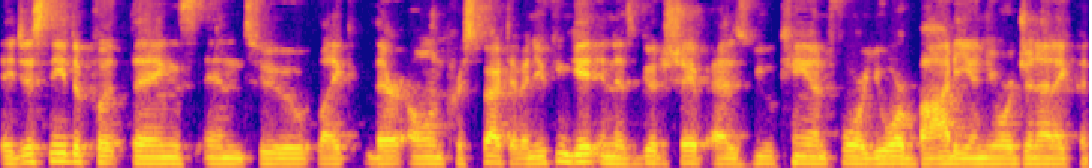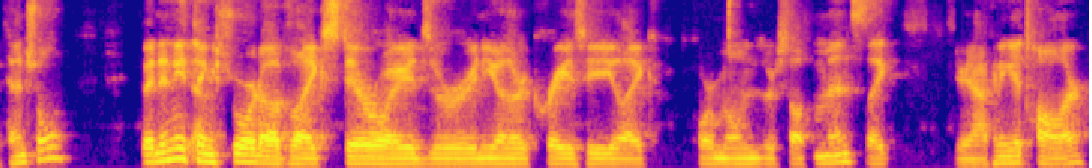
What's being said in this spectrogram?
they just need to put things into like their own perspective, and you can get in as good shape as you can for your body and your genetic potential. But anything short of like steroids or any other crazy like hormones or supplements, like you're not going to get taller.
